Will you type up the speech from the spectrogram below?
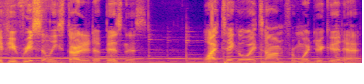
If you've recently started a business, why take away time from what you're good at,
